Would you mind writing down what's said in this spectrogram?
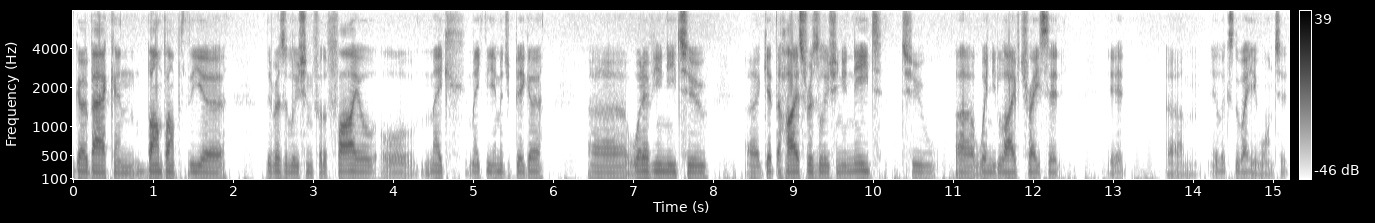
go back and bump up the uh, the resolution for the file or make make the image bigger, uh, whatever you need to uh, get the highest resolution you need to when you live trace it. It um, it looks the way you want it.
